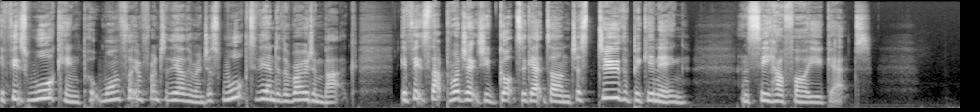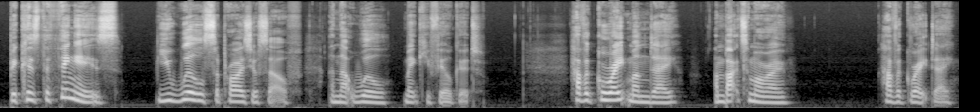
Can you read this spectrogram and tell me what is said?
If it's walking, put one foot in front of the other and just walk to the end of the road and back. If it's that project you've got to get done, just do the beginning and see how far you get. Because the thing is, you will surprise yourself and that will make you feel good. Have a great Monday. I'm back tomorrow. Have a great day.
